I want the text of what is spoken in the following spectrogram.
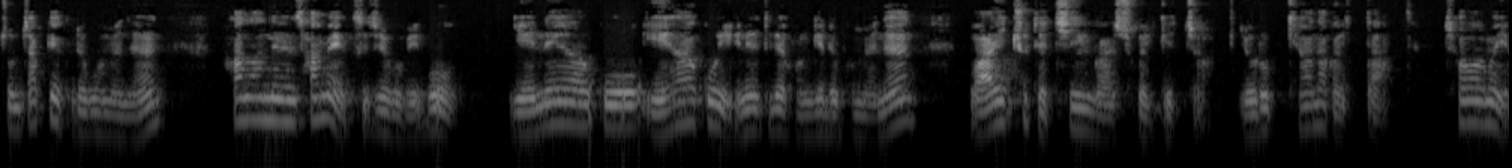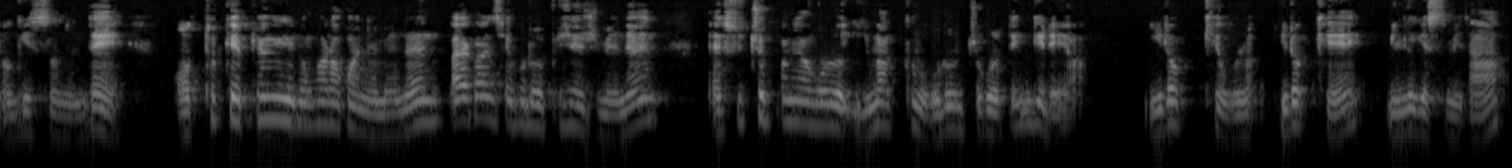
좀 작게 그려보면은 하나는 3의 x제곱이고 얘네하고 얘하고 얘네들의 관계를 보면은 y축 대칭인 거알 수가 있겠죠. 요렇게 하나가 있다. 처음에 여기 있었는데 어떻게 평행이동하라고 하냐면은 빨간색으로 표시해주면은 x축 방향으로 이만큼 오른쪽으로 당기래요. 이렇게 올라 이렇게 밀리겠습니다.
